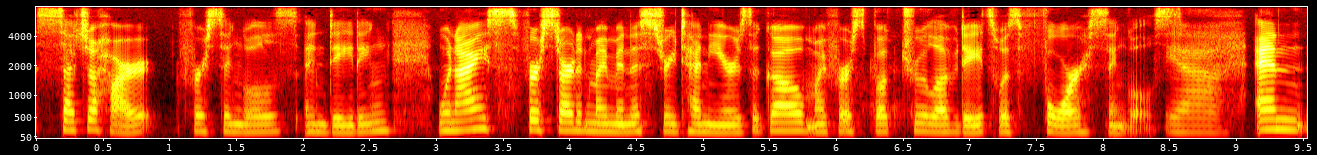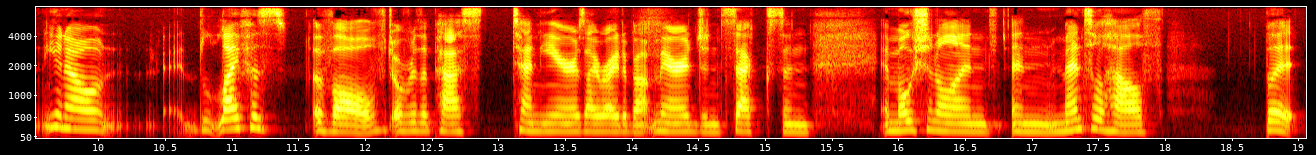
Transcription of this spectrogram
such a heart for singles and dating. When I first started my ministry ten years ago, my first book, True Love Dates, was for singles. Yeah. And, you know, life has evolved over the past 10 years. I write about marriage and sex and emotional and, and mental health. But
